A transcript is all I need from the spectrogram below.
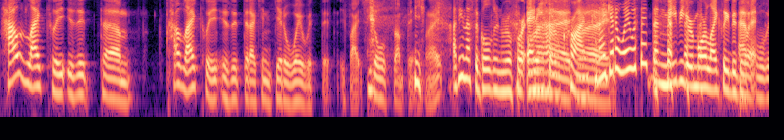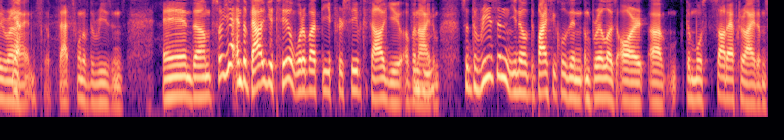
How likely is it? Um, how likely is it that I can get away with it if I stole something, right? I think that's the golden rule for any sort of Right, crime. Can I get away with it? Then maybe you're more likely to do Absolutely it. Yeah. right. So that's one of the reasons. And um, so yeah, and the value too. What about the perceived value of an Mm-hmm. item? So the reason you know the bicycles and umbrellas are uh, the most sought after items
